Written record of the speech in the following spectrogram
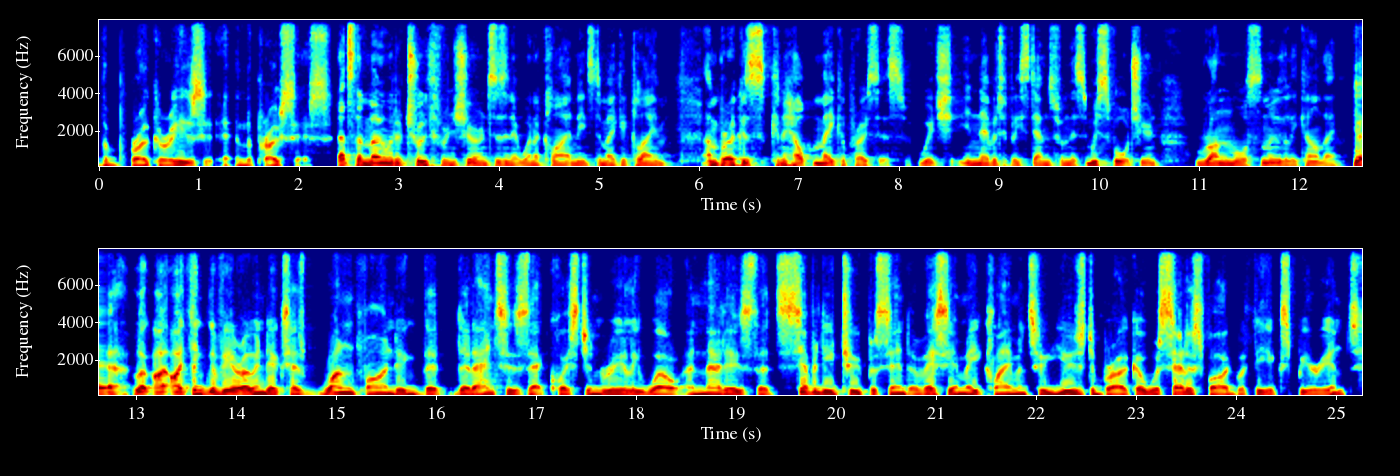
the broker is in the process. That's the moment of truth for insurance, isn't it? When a client needs to make a claim. And brokers can help make a process, which inevitably stems from this misfortune, run more smoothly, can't they? Yeah. Look, I, I, think the Vero Index has one finding that, that answers that question really well, and that is that 72% of SME claimants who used a broker were satisfied with the experience.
